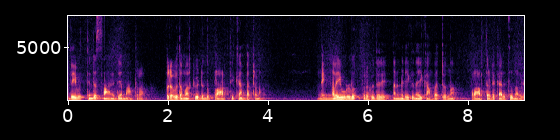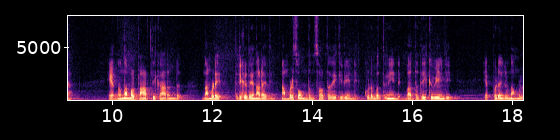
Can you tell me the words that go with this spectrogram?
ദൈവത്തിന്റെ സാന്നിധ്യം മാത്രമാണ് പുരോഹിതന്മാർക്ക് വേണ്ടി ഒന്ന് പ്രാർത്ഥിക്കാൻ പറ്റണം. നിങ്ങളേ ഉള്ളൂ പുരോഹിതരെ നന്മയിലേക്ക് നയിക്കാൻ പറ്റുന്ന പ്രാർത്ഥനയുടെ കരുത്ത് നൽകാൻ. എന്നും നമ്മൾ പ്രാർത്ഥിക്കാറുണ്ട്. നമ്മുടെ തിരുഹൃദയ നടത്തി നമ്മുടെ സ്വന്തം സ്വാർത്ഥതയ്ക്ക് വേണ്ടി കുടുംബത്തിന് വേണ്ടി ബദ്ധതയ്ക്ക് വേണ്ടി എപ്പോഴെങ്കിലും നമ്മൾ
